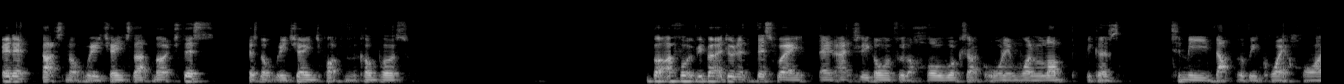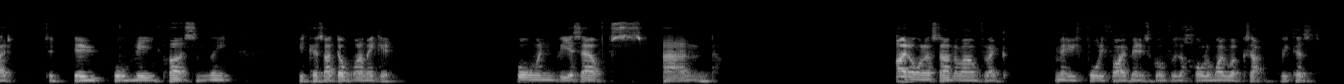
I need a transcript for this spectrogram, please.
in it. That's not really changed that much. This has not really changed apart from the compass. But I thought it'd be better doing it this way than actually going through the whole rucksack all in one lump because to me that would be quite hard to do for me personally because I don't want to make it boring for yourselves and I don't want to stand around for like maybe 45 minutes going through the whole of my rucksack because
